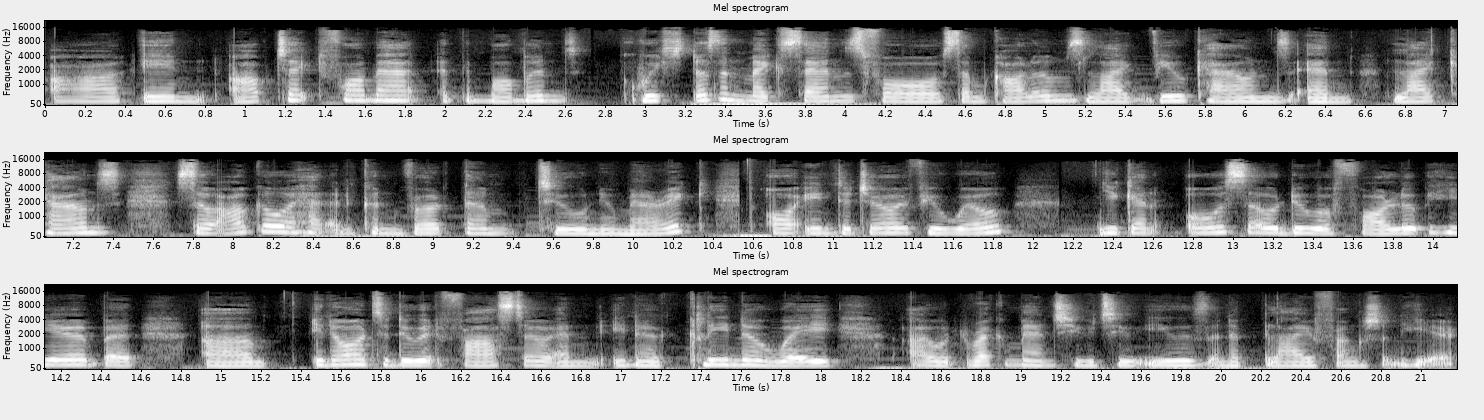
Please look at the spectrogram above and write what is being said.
are in object format at the moment, which doesn't make sense for some columns like view counts and like counts. So I'll go ahead and convert them to numeric or integer if you will. You can also do a for loop here, but um, in order to do it faster and in a cleaner way, I would recommend you to use an apply function here.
